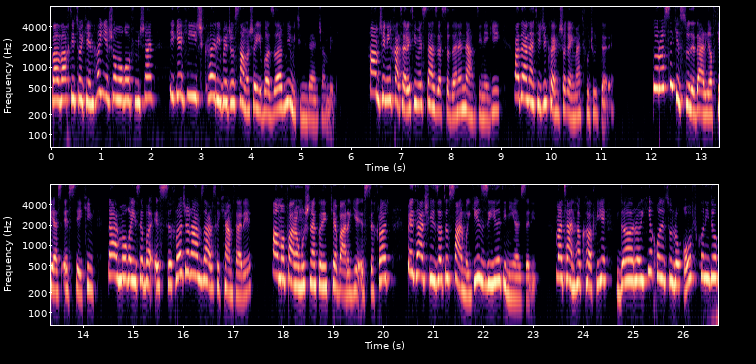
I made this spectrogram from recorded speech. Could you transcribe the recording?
و وقتی توکن های شما قفل میشن دیگه هیچ کاری به جز تماشای بازار نمی‌تونید انجام بدید. همچنین خطراتی مثل از دست دادن نقدینگی و در نتیجه کاهش قیمت وجود داره. درسته که سود دریافتی از استیکینگ در مقایسه با استخراج رمزارز کمتره اما فراموش نکنید که برای استخراج به تجهیزات سرمایه زیادی نیاز دارید و تنها کافیه دارایی خودتون رو قفل کنید و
